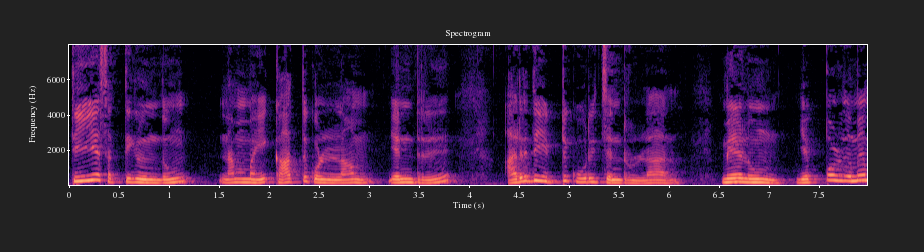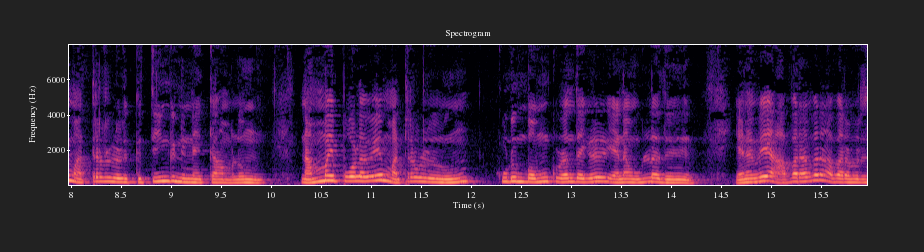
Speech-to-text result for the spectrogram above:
தீய சக்திகளிலிருந்தும் நம்மை காத்து கொள்ளலாம் என்று அறுதியிட்டு கூறி சென்றுள்ளார். மேலும் எப்பொழுதுமே மற்றவர்களுக்கு தீங்கு நினைக்காமலும் நம்மைப் போலவே மற்றவர்களும் குடும்பம் குழந்தைகள் என உள்ளது. எனவே அவரவர் அவரவர்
